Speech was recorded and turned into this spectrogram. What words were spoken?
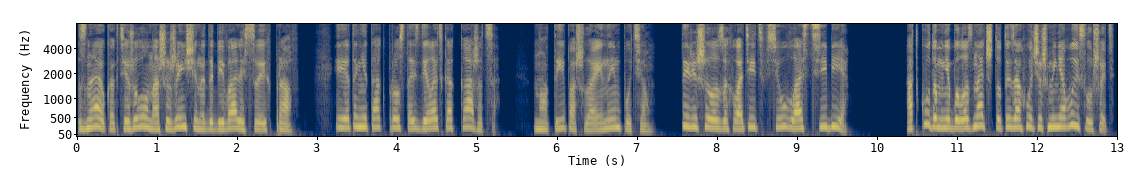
знаю, как тяжело наши женщины добивались своих прав. И это не так просто сделать, как кажется. Но ты пошла иным путем. Ты решила захватить всю власть себе. Откуда мне было знать, что ты захочешь меня выслушать?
